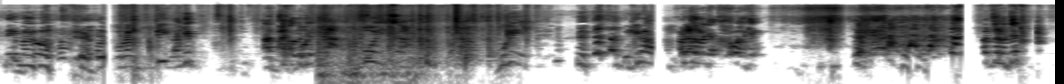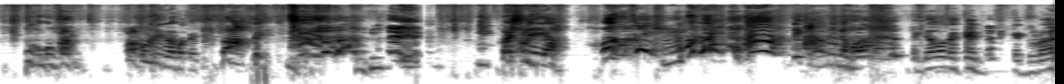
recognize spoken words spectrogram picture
Di maghuwam. Kurang di lagi. Buhi lagi. ka. Pasli ah. Okay! Okay! Ah! Di kami na ha. Tagdawa ka kag kaguran.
